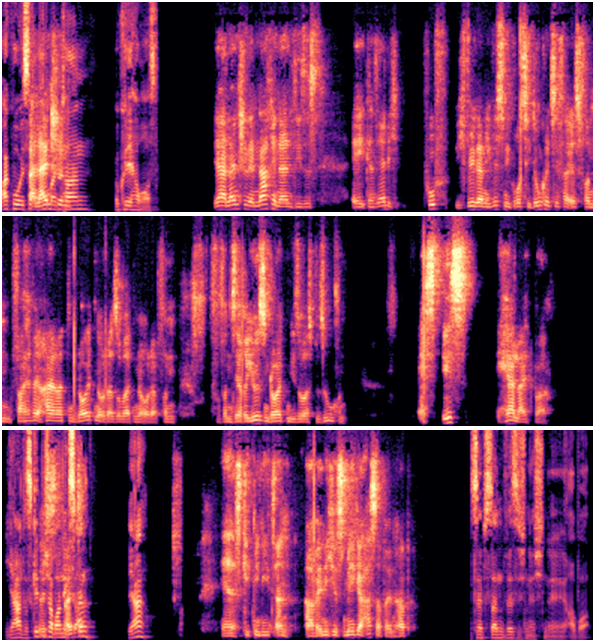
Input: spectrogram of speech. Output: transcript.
Akku ist ja Allein schon- momentan. Okay, hau raus. Ja, allein schon im Nachhinein dieses, ey, ganz ehrlich, puff, ich will gar nicht wissen, wie groß die Dunkelziffer ist von verheirateten Leuten oder sowas, ne, oder von, von seriösen Leuten, die sowas besuchen. Es ist herleitbar. Ja, das geht mich Das- aber nichts an. Ja, Ja, das geht mir nichts an. Aber wenn ich es mega Hass auf einen hab, selbst dann weiß ich nicht, nee, aber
